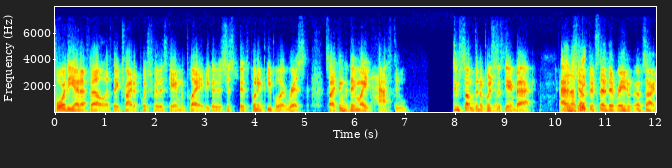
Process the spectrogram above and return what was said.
for the NFL if they try to push for this game to play because it's just it's putting people at risk. So I think that they might have to do something to push yeah. this game back. Adam Schefter think... said that Ra- I'm sorry,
